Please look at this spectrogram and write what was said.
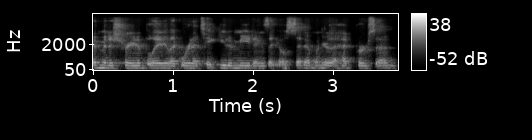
administratively. Like we're going to take you to meetings that you'll sit in when you're the head person.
